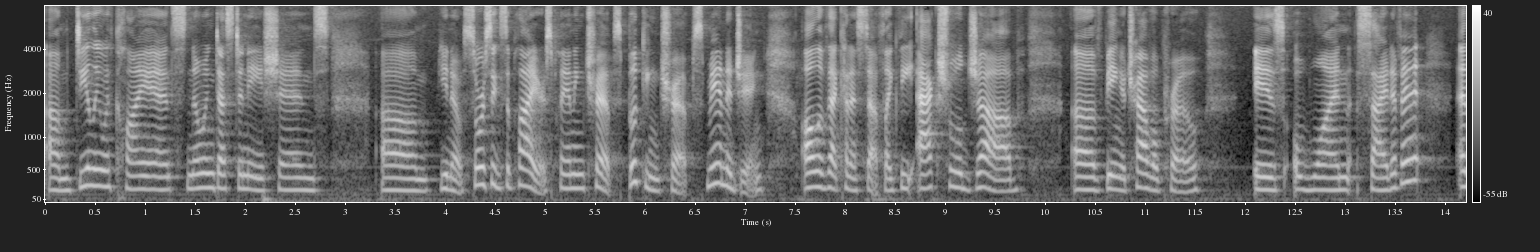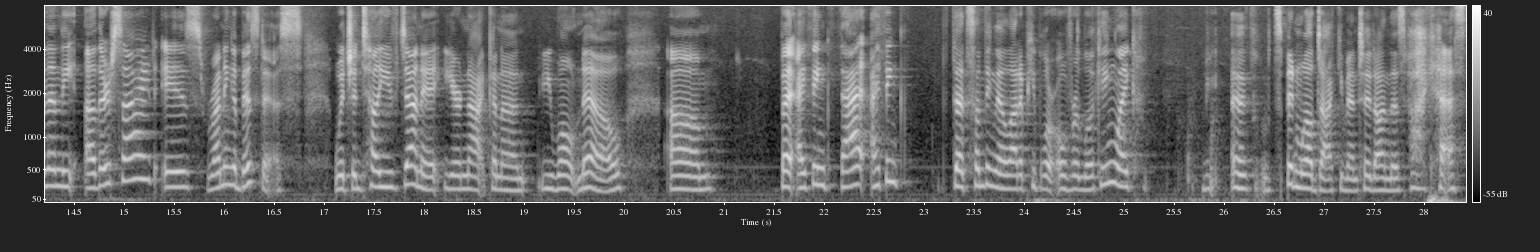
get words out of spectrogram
um, dealing with clients, knowing destinations, um, you know, sourcing suppliers, planning trips, booking trips, managing, all of that kind of stuff. Like the actual job of being a travel pro is one side of it. And then the other side is running a business, which until you've done it, you're not gonna, you won't know. Um, but I think that, I think that's something that a lot of people are overlooking. Like, it's been well documented on this podcast.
